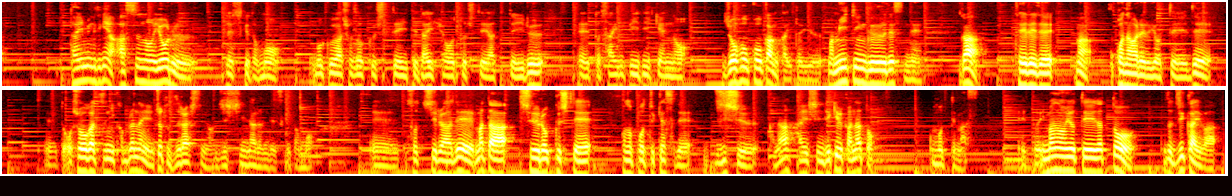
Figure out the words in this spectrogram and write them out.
タイミング的には明日の夜ですけども、僕が所属していて代表としてやっている、えーと、サイン PD 犬の情報交換会という、まあ、ミーティングですねが定例で、まあ、行われる予定で、えーと、お正月にかぶらないようにちょっとずらしての実施になるんですけども、えー、そちらでまた収録してこのポッドキャストで次週かな配信できるかなと思ってます。えっ、ー、と今の予定だとちょっと次回は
